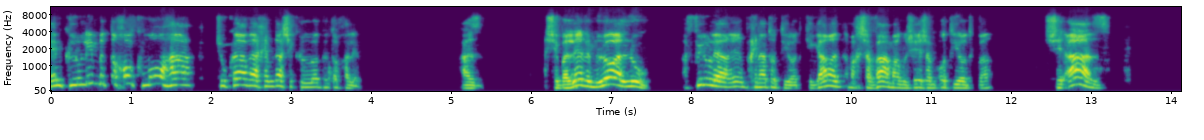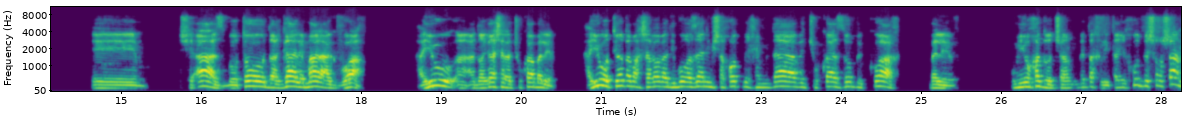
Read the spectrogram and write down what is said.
הם כלולים בתוכו כמו התשוקה והחמדה שכלולות בתוך הלב. אז שבלב הם לא עלו אפילו לערער מבחינת אותיות, כי גם המחשבה אמרנו שיש שם אותיות כבר, שאז, אה, שאז באותו דרגה למעלה הגבוהה, היו, הדרגה של התשוקה בלב, היו אותיות המחשבה והדיבור הזה הנמשכות מחמדה ותשוקה זו בכוח בלב, ומיוחדות שם בתכלית הייחוד ושורשן,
